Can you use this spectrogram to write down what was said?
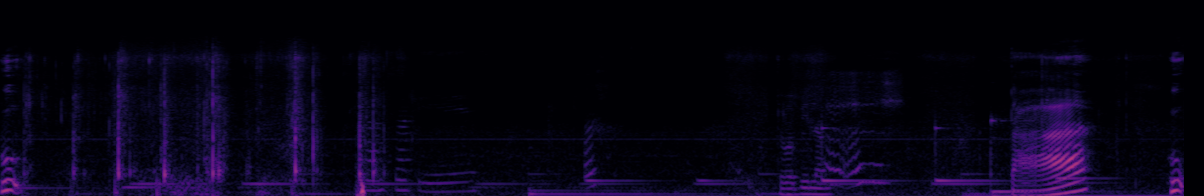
Hu bilang. Ta. Hu.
